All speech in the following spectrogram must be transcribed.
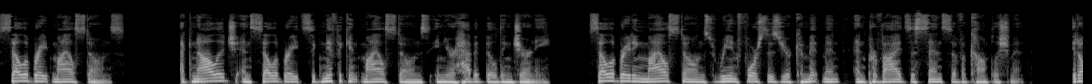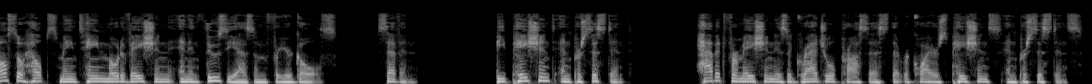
Celebrate milestones. Acknowledge and celebrate significant milestones in your habit-building journey. Celebrating milestones reinforces your commitment and provides a sense of accomplishment. It also helps maintain motivation and enthusiasm for your goals. 7. Be patient and persistent. Habit formation is a gradual process that requires patience and persistence.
